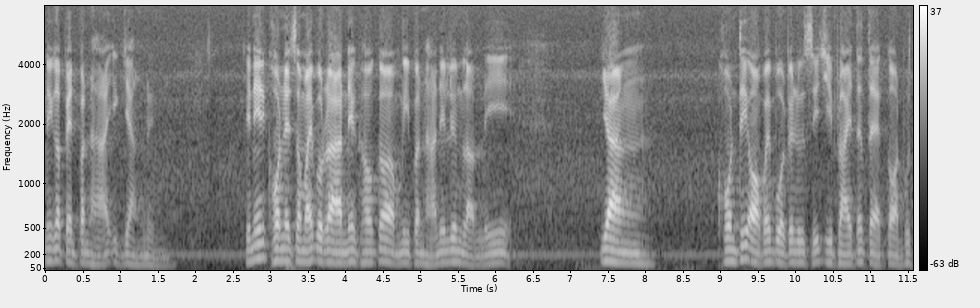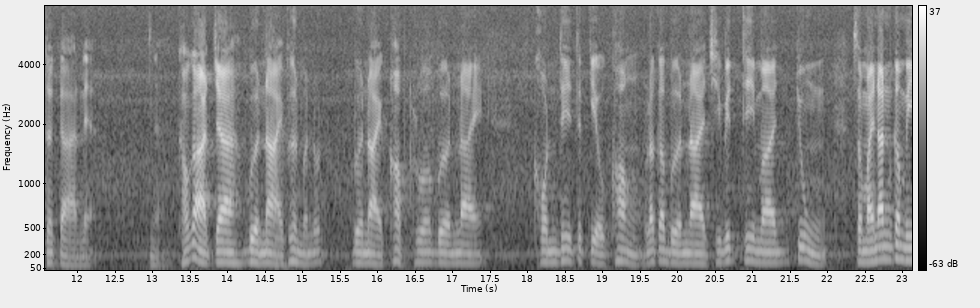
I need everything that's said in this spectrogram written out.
นี่ก็เป็นปัญหาอีกอย่างหนึ่ง ทีนี้คนในสมัยโบราณเนี่ยเขาก็มีปัญหาในเรื่องเหล่านี้ อย่างคนที่ออกไปบวชเป็นฤาษีชีพรายตั้งแต่ก่อนพุทธกาลเนี่ยเขาก็อาจจะเบื่อหน่ายเพื่อนมนุษย์ เบื่อหน่ายครอบครัว เบื่อหน่ายคนที่จะเกี่ยวข้อง แล้วก็เบื่อหน่ายชีวิตที่มายุ่ง สมัยนั้นก็มี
